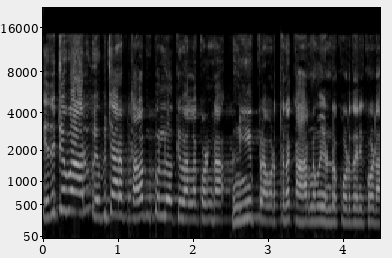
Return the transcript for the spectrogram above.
ఎదుటివారు వ్యభిచార తలంపుల్లోకి వెళ్ళకుండా నీ ప్రవర్తన కారణమై ఉండకూడదని కూడా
